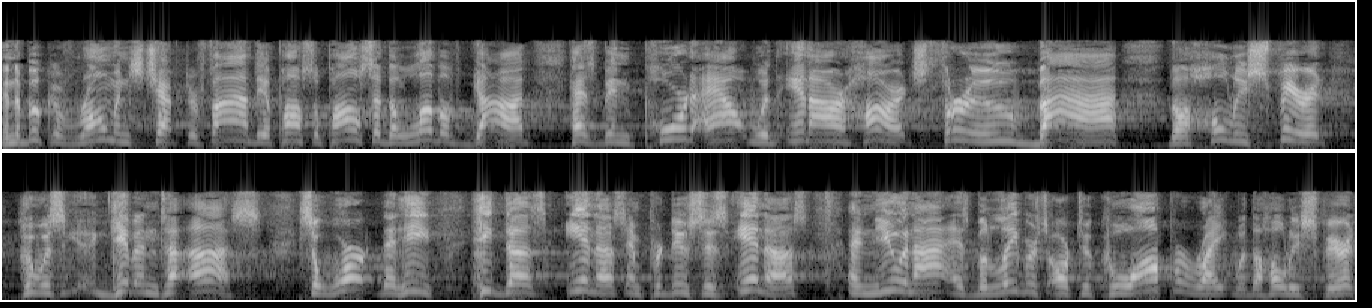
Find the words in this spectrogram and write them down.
In the book of Romans, chapter 5, the Apostle Paul said, The love of God has been poured out within our hearts through by the Holy Spirit who was given to us. It's a work that he, he does in us and produces in us. And you and I, as believers, are to cooperate with the Holy Spirit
